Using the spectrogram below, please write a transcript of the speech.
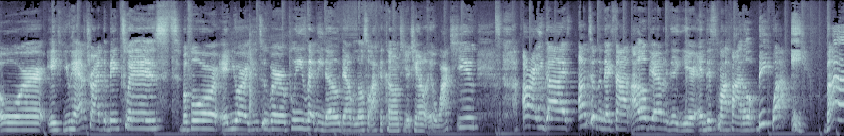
or if you have tried the big twist before and you are a YouTuber, please let me know down below so I could come to your channel and watch you. All right, you guys, until the next time, I hope you're having a good year. And this is my final B-Y-E. Bye!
